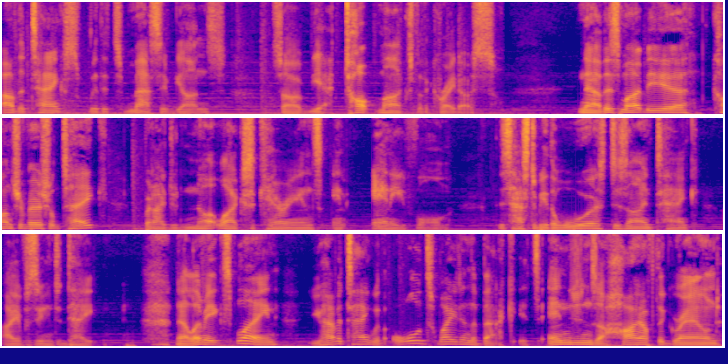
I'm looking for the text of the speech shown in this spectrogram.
other tanks with its massive guns. So, yeah, top marks for the Kratos. Now, this might be a controversial take, but I do not like Sicarians in any form. This has to be the worst designed tank I have seen to date. Now, let me explain. You have a tank with all its weight in the back. Its engines are high off the ground,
